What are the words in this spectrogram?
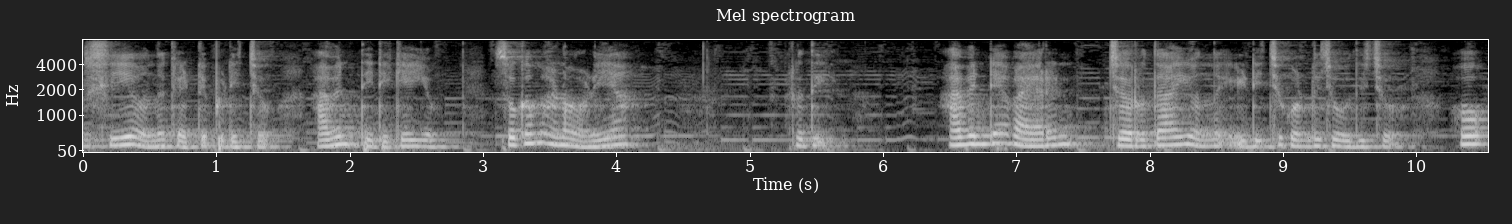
ഋഷിയെ ഒന്ന് കെട്ടിപ്പിടിച്ചു. അവൻ തിരികെയും സുഖമാണോ ഒളിയ ഹൃതി അവന്റെ വയറിൻ ചെറുതായി ഒന്ന് ഇടിച്ചുകൊണ്ട് ചോദിച്ചു ഓ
